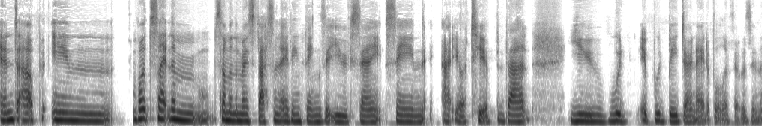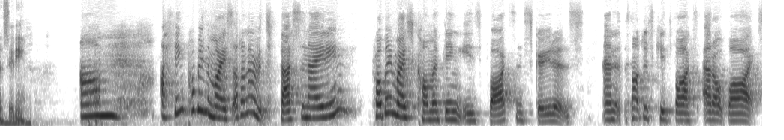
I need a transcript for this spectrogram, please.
end up in? What's like the some of the most fascinating things that you've say, seen at your tip that you would it would be donatable if it was in the city? Um, I think probably the most, I don't know if it's fascinating, probably most common thing is bikes and scooters. And it's not just kids' bikes, adult bikes.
